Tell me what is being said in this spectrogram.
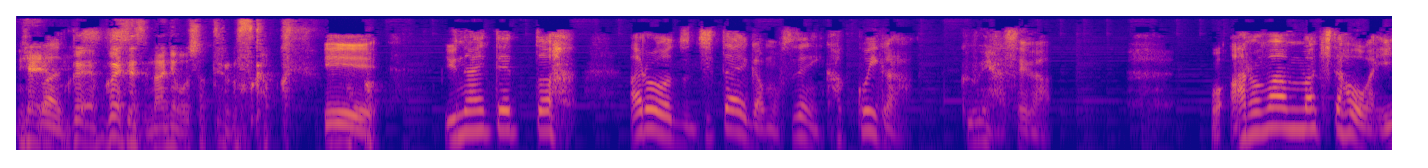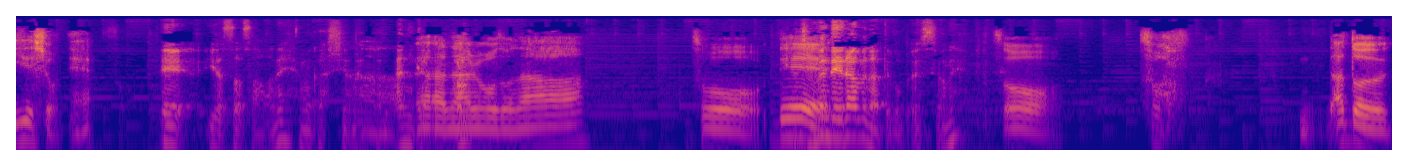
いやいや、まあ先生何をおっしゃってるんですか？ええユナイテッドアローズ自体がもうすでにかっこいいから、組み合わせが。もうあのまんま来た方がいいでしょうね。で、安田さんはね、昔なんかあ何かーいや、なるほどな。そう。自分でで、選ぶなってことですよね。そう。そう。あと、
